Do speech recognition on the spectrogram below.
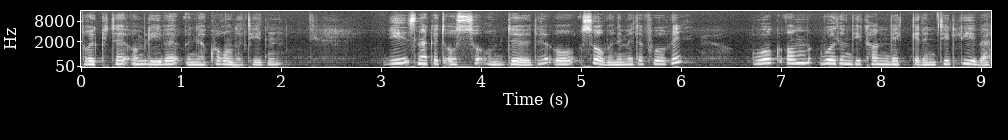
brukte om livet under koronatiden. Vi snakket også om døde og sovende metaforer, og om hvordan vi kan vekke dem til live.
